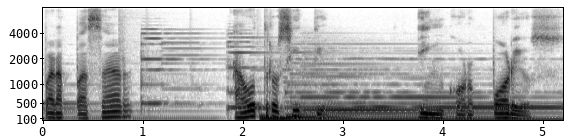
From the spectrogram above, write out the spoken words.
para pasar a otro sitio, incorpóreos.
